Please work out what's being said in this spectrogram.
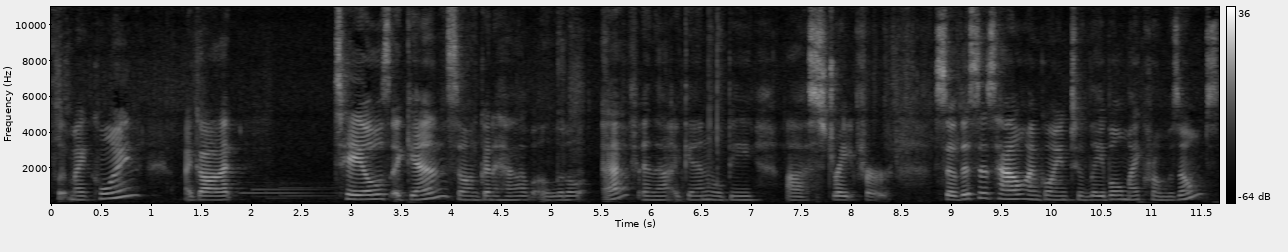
Flip my coin. I got tails again, so I'm going to have a little F, and that again will be uh, straight fur. So this is how I'm going to label my chromosomes.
